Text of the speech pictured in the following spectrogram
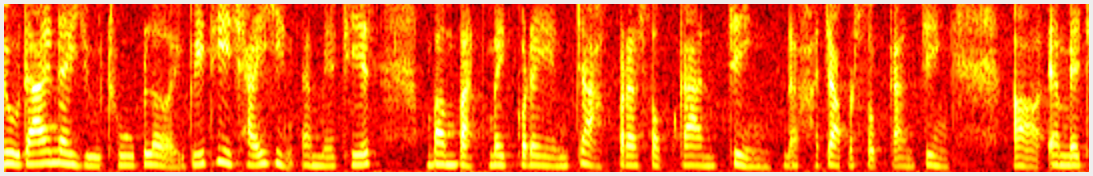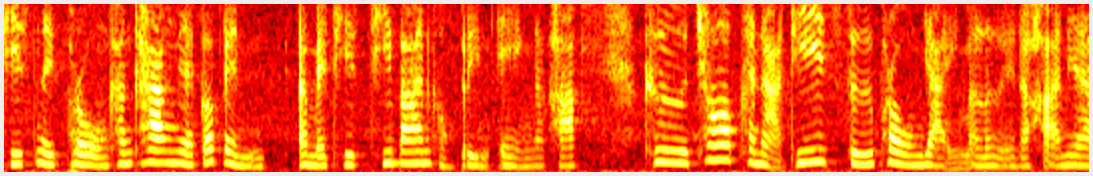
ดูได้ใน YouTube เลย วิธีใช้หินแอมเมทิสบำบัดไมเกรนจากประสบการณ์จริงนะคะ จากประสบการณ์จริงแอมเมทิสในโพรงข้างๆเนี่ยก็เป็น อเมทิสที่บ้านของปรินเองนะคะ คือชอบขนาดที่ซื้อโพรงใหญ่มาเลยนะคะเนี่ย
